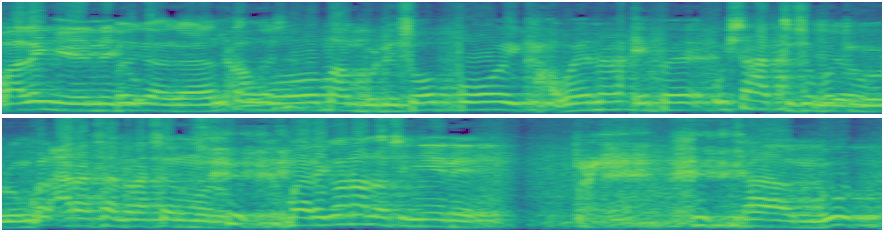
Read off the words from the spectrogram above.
paling ini Tapi nggak ganteng, ya Allah mambune sopo gak enak pe wis satu sapa Iya. durung? Kok arasan-arasan ngono? Mari kono ono sing ngene. Jambu.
